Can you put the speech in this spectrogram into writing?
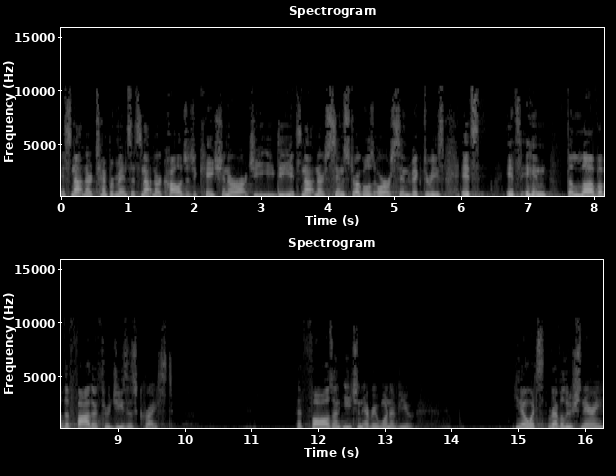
It's not in our temperaments. It's not in our college education or our GED. It's not in our sin struggles or our sin victories. It's, it's in the love of the Father through Jesus Christ that falls on each and every one of you. You know what's revolutionary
